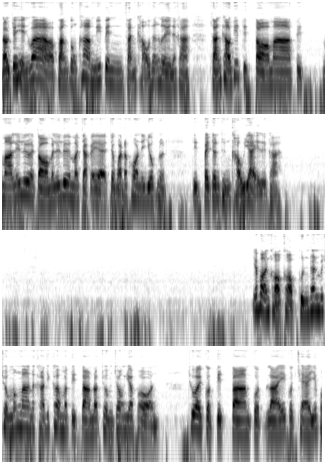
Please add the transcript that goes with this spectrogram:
เราจะเห็นว่าฝั่งตรงข้ามนี้เป็นสันเขาทั้งเลยนะคะ สันเขาที่ติดต่อมาติดมาเรื่อยๆ ต่อมาเรื่อยๆ มาจากไอ้จังหวัดนครนายกนุ่นติดไปจนถึงเขาใหญ่เลยค่ะ ยาพรขอขอบคุณท่านผู้ชมมาก ๆ นะคะ ที่เข้ามาติดตามรับชมช่องยาพร ช่วยกดติดตาม กดไลค์ กดแชร์ยาพ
